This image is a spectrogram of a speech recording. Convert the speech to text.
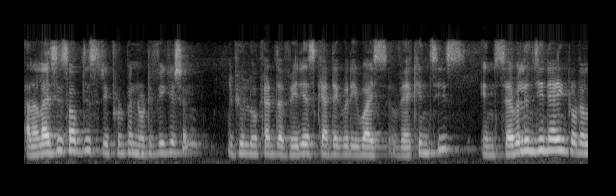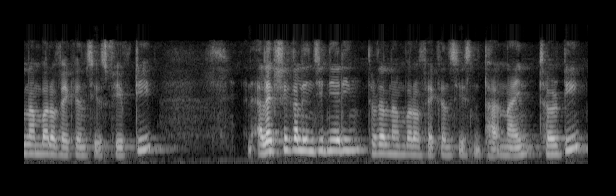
analysis of this recruitment notification, if you look at the various category wise vacancies, in civil engineering total number of vacancies 50, in electrical engineering total number of vacancies 930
